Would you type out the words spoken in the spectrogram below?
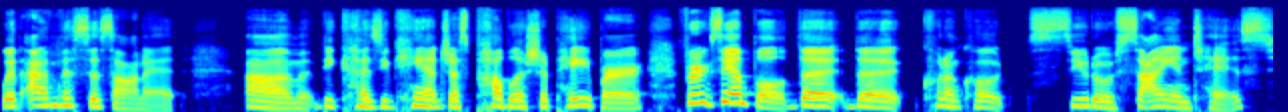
with emphasis on it um, because you can't just publish a paper. For example the the quote unquote pseudoscientist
